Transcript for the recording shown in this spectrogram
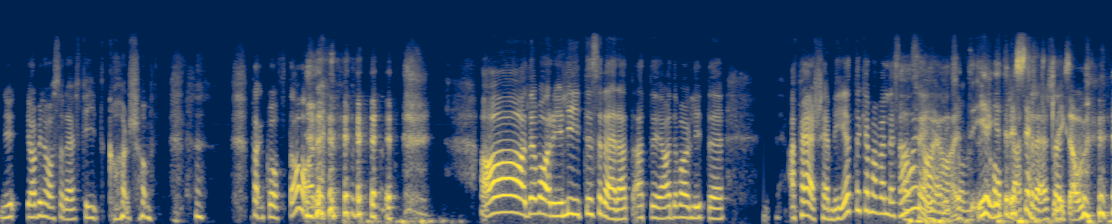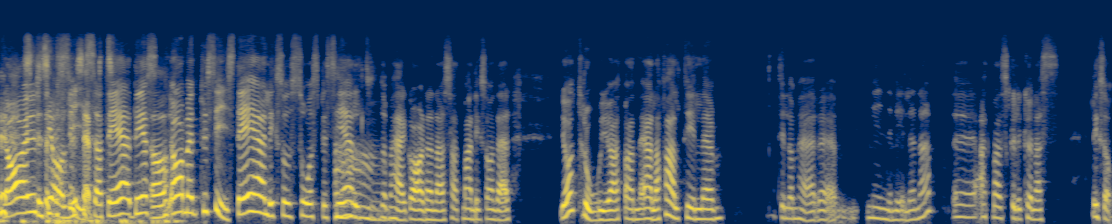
nu, jag vill ha sådär fint garn som Pankofta har. ja, det var det ju lite sådär att, att ja, det var lite affärshemligheter kan man väl nästan ja, säga. Ja, liksom, ett eget recept liksom. Ja, just det, precis. Att det är, det är, ja. ja. men precis. Det är liksom så speciellt ah. de här garnerna så att man liksom där. Jag tror ju att man i alla fall till, eh, till de här eh, minimillerna eh, att man skulle kunna liksom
